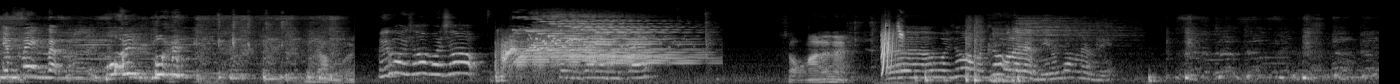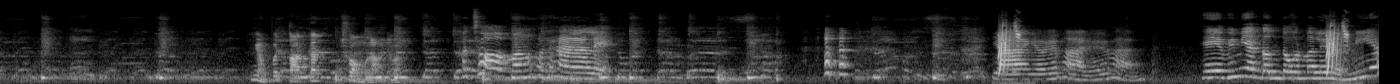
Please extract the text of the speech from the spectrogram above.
เอฟเฟกต์แบบอุ้ยอุ้ยยังเลยเฮ้ยพอชอบพอชอบดีใจดีใจสองงานแล้วไง ไปตัดกันช่วงหลังใช่ไหมเขาชอบมั้งคนฮาแหละ ยังยังไม่ผ่านยังไม่ผ่าน เฮ้ไม่มีอันโดนโดนๆมาเลยเหรอเนี่ย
